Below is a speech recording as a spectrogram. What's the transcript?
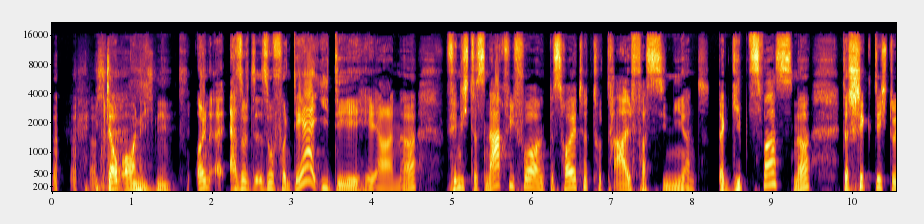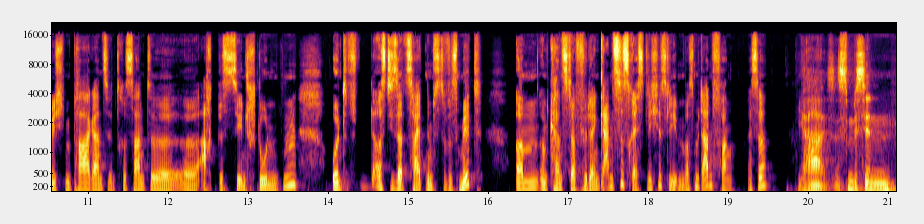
Ich glaube auch nicht, nee. Und äh, also so von der Idee her, ne, finde ich das nach wie vor und bis heute total faszinierend. Da gibt's was, ne? Das schickt dich durch ein paar ganz interessante äh, acht bis zehn Stunden und aus dieser Zeit nimmst du was mit ähm, und kannst dafür dein ganzes restliches Leben was mit anfangen, weißt du? Ja, es ist ein bisschen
